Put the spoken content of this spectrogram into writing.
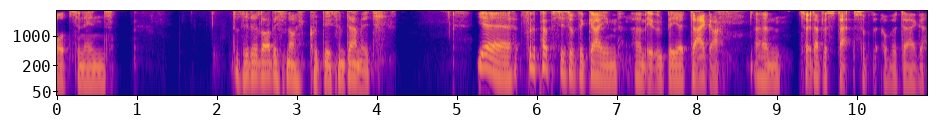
odds and ends. Does it look like this knife could do some damage? Yeah, for the purposes of the game, um, it would be a dagger. Um, so it'd have the stats of, the, of a dagger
